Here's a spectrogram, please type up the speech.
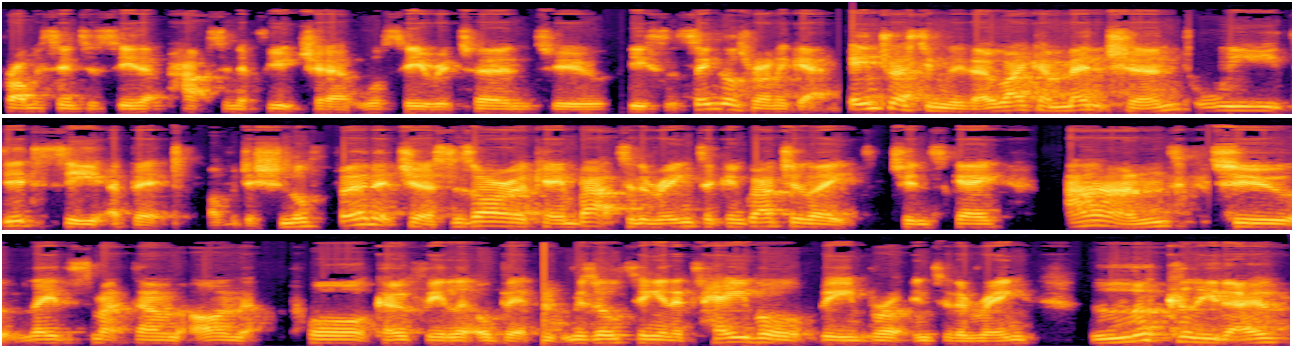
promising to see that perhaps in the future we'll see a return to decent singles run again. Interestingly, though, like I mentioned, we did see a bit of additional furniture. Cesaro came back to the ring to congratulate Shinsuke and to lay the smackdown on poor Kofi a little bit, resulting in a table being brought into the ring. Luckily, though,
